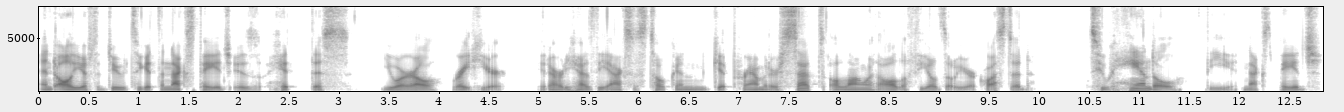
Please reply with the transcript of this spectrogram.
And all you have to do to get the next page is hit this URL right here. It already has the access token get parameter set along with all the fields that we requested. To handle the next page,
